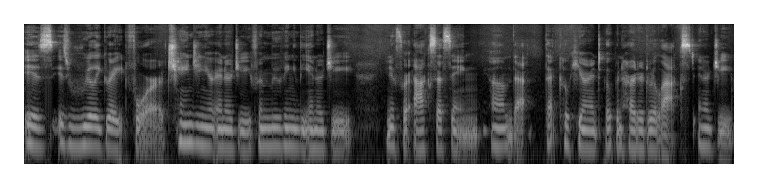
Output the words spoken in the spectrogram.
is, is really great for changing your energy, for moving the energy you know, for accessing um, that that coherent, open-hearted, relaxed energy.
